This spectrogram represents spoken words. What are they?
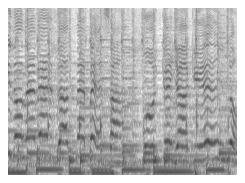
ido de verdad me pesa, porque ya quiero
